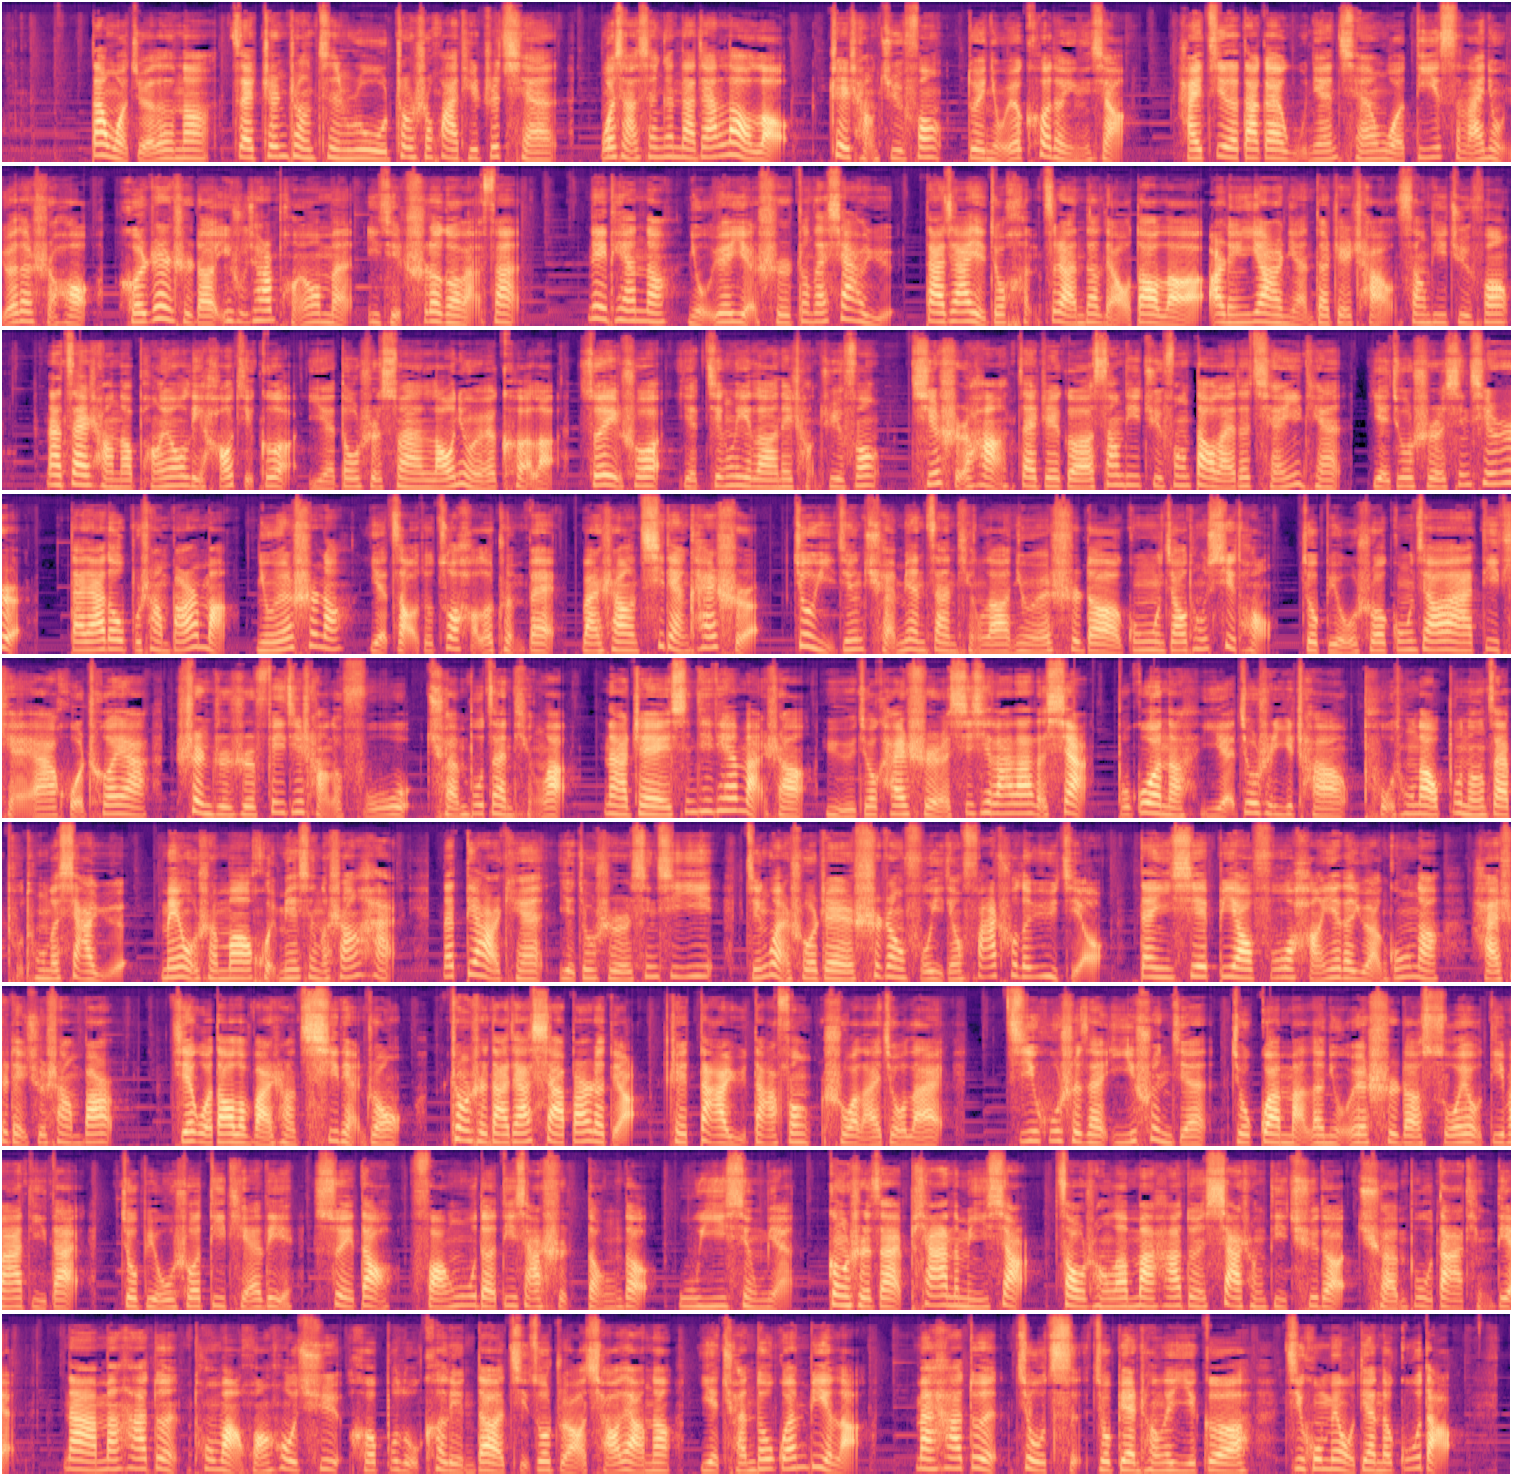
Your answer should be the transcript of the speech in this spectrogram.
但我觉得呢，在真正进入正式话题之前，我想先跟大家唠唠这场飓风对纽约客的影响。还记得大概五年前我第一次来纽约的时候，和认识的艺术圈朋友们一起吃了个晚饭。那天呢，纽约也是正在下雨，大家也就很自然地聊到了2012年的这场桑迪飓风。那在场的朋友里好几个也都是算老纽约客了，所以说也经历了那场飓风。其实哈，在这个桑迪飓风到来的前一天，也就是星期日，大家都不上班嘛。纽约市呢也早就做好了准备，晚上七点开始就已经全面暂停了纽约市的公共交通系统，就比如说公交啊、地铁呀、火车呀，甚至是飞机场的服务全部暂停了。那这星期天晚上雨就开始稀稀拉拉的下，不过呢，也就是一场普通到不能再普通的下雨，没有什么毁灭性的伤害。那第二天，也就是星期一，尽管说这市政府已经发出了预警。但一些必要服务行业的员工呢，还是得去上班。结果到了晚上七点钟，正是大家下班的点儿，这大雨大风说来就来，几乎是在一瞬间就灌满了纽约市的所有低洼地带。就比如说地铁里、隧道、房屋的地下室等等，无一幸免。更是在啪那么一下，造成了曼哈顿下城地区的全部大停电。那曼哈顿通往皇后区和布鲁克林的几座主要桥梁呢，也全都关闭了。曼哈顿就此就变成了一个几乎没有电的孤岛。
